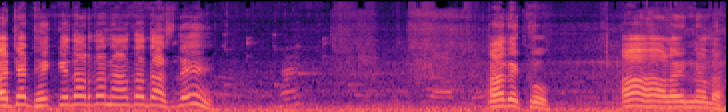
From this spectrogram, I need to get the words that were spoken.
ਅੱਛਾ ਠੇਕੇਦਾਰ ਦਾ ਨਾਂ ਤਾਂ ਦੱਸ ਦੇ। ਆ ਦੇਖੋ ਆ ਹਾਲ ਹੈ ਇਹਨਾਂ ਦਾ।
